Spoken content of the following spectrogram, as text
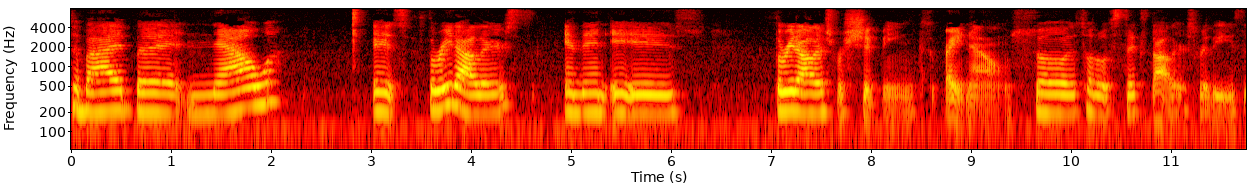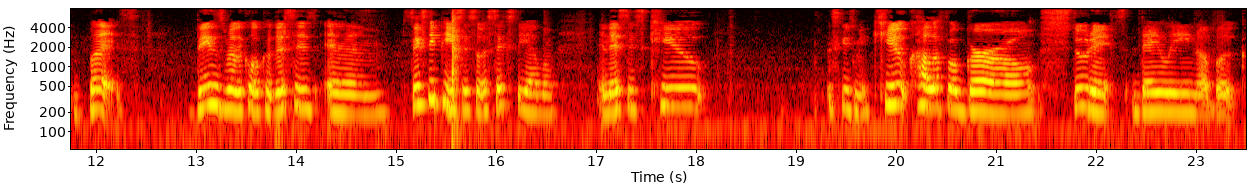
to buy, but now it's $3 and then it is $3 for shipping right now. So a total of $6 for these. But these is really cool because this is um 60 pieces, so it's 60 of them. And this is cute, excuse me, cute, colorful girl students daily notebook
